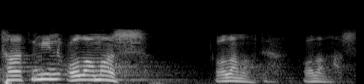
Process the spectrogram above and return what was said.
tatmin olamaz. Olamaz. Olamaz.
